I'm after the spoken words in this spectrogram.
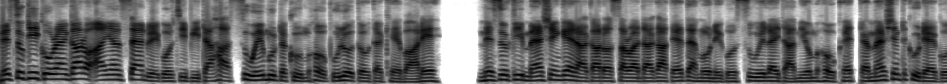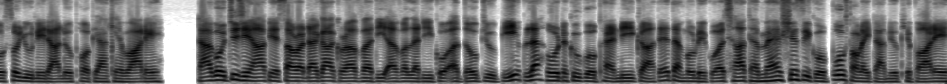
Mitsuki ကိုရန်ကတော့ Iron Sun တွေကိုကြည့်ပြီးဒါဟာစုဝေးမှုတစ်ခုမဟုတ်ဘူးလို့သုံးသပ်ခဲ့ပါတယ်။ Mitsuki mention ခဲ့တာကတော့ Sarada ကတဲတံမှုတွေကိုစူးဝေးလိုက်တာမျိုးမဟုတ်ဘဲ dimension တစ်ခုတည်းကိုဆွတ်ယူနေတာလို့ဖော်ပြခဲ့ပါတယ်။ဒါကိုကြည့်ချင်အဖြစ် Sarada က gravity ability ကိုအသုံးပြုပြီး black hole တစ်ခုကိုဖန်တီးကတဲတံမှုတွေကိုအခြား dimension စီကိုပို့ဆောင်လိုက်တာမျိုးဖြစ်ပါတယ်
